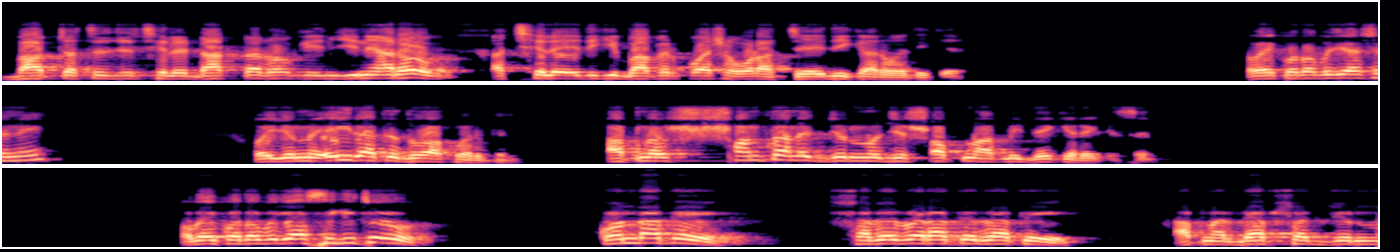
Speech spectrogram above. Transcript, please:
বাপ চাচ্ছে যে ছেলে ডাক্তার হোক ইঞ্জিনিয়ার হোক আর ছেলে এদিকে বাপের পয়সা ওড়াচ্ছে এদিকে আর ওইদিকে ভাই কথা বুঝে আসেনি? ওই জন্য এই রাতে দোয়া করবেন। আপনার সন্তানের জন্য যে স্বপ্ন আপনি দেখে রেখেছেন। ভাই কথা বুঝে আসছে কিছু? কোন রাতে? সবে রাতের রাতে। আপনার ব্যবসার জন্য,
